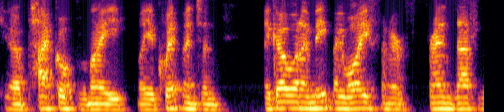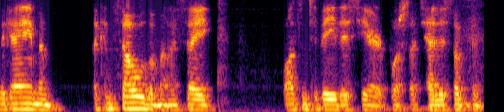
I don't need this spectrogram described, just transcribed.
you know, pack up my my equipment and I go and I meet my wife and her friends after the game and I console them and I say, wasn't to be this year, but I tell you something,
